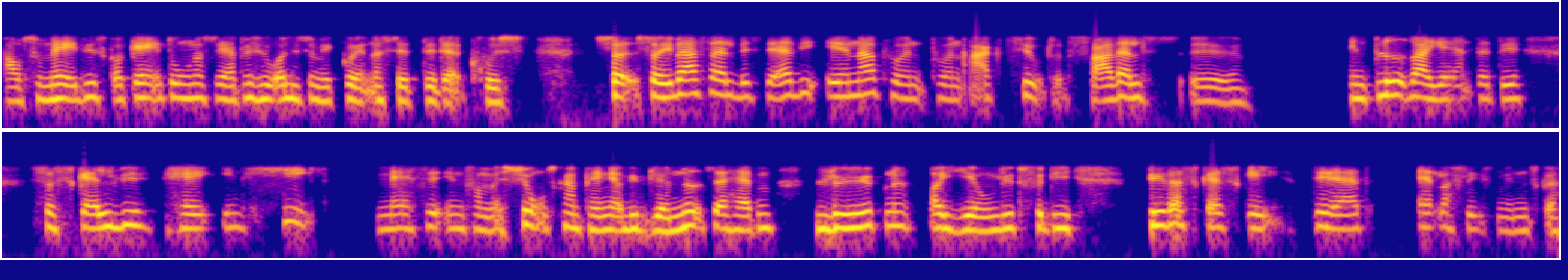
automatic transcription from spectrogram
automatisk organdonor, så jeg behøver ligesom ikke gå ind og sætte det der kryds. Så, så i hvert fald, hvis det er, at vi ender på en, på en aktivt fravalgs, øh, en blød variant af det, så skal vi have en helt masse informationskampagner, og vi bliver nødt til at have dem løbende og jævnligt, fordi det, der skal ske, det er, at allerflest mennesker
